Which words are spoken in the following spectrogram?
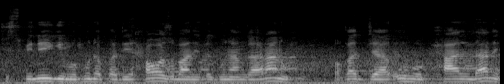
چې سپینېږي مخونه په دې حوز باندې د ګناګارانو وقد جاءوه حال دا دی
